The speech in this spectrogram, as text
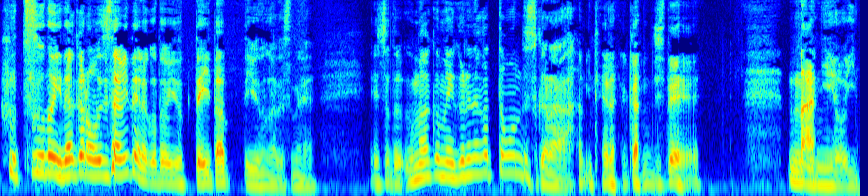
普通の田舎のおじさんみたいなことを言っていたっていうのがですね、ちょっとうまく巡れなかったもんですから、みたいな感じで、何を言っ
